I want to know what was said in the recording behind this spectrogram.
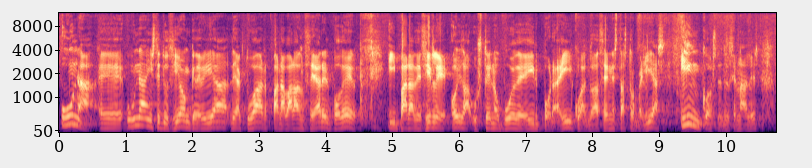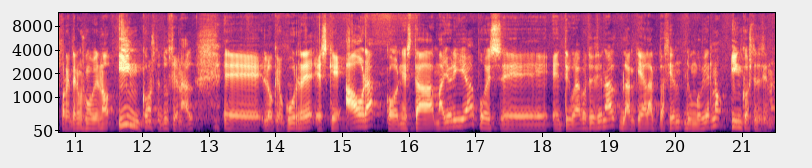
una, eh, una institución que debería de actuar para balancear el poder y para decirle, oiga, usted no puede ir por ahí cuando hacen estas tropelías inconstitucionales, porque tenemos un gobierno inconstitucional, eh, lo que ocurre es que ahora, con esta mayoría, pues eh, el Tribunal Constitucional blanquea la actuación de un gobierno inconstitucional.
